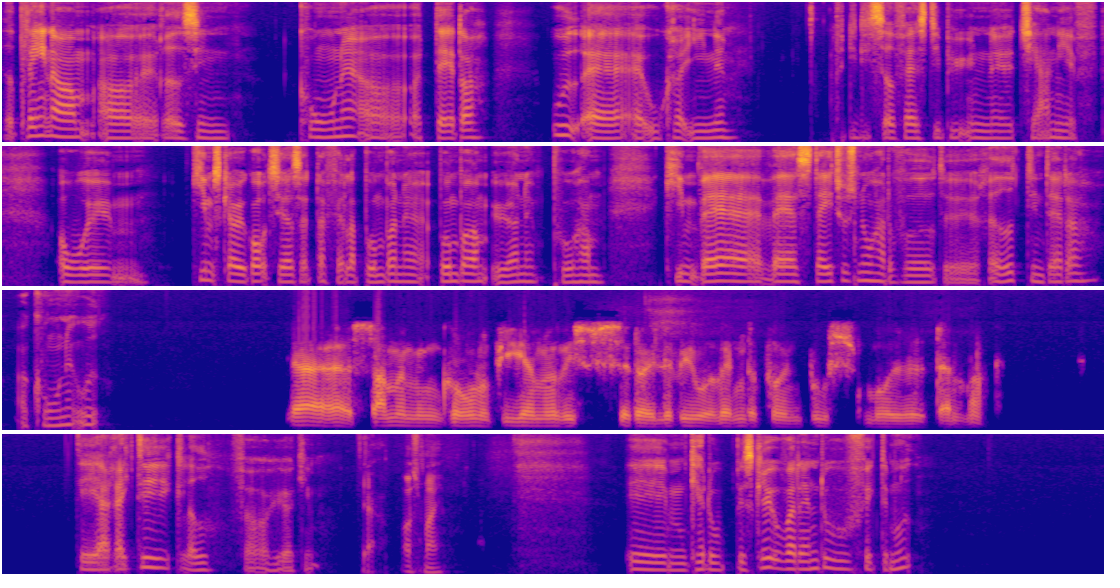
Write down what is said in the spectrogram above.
havde planer om at øh, redde sin kone og, og datter ud af, af Ukraine, fordi de sad fast i byen øh, Tjerniev. Og øh, Kim skrev i går til os, at der falder bomberne, bomber om ørerne på ham. Kim, hvad, hvad er status nu? Har du fået øh, reddet din datter og kone ud? Jeg er sammen med min kone og piger, når vi sætter i Lviv og venter på en bus mod Danmark. Det er jeg rigtig glad for at høre, Kim. Ja, også mig. Øhm, kan du beskrive, hvordan du fik dem ud?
